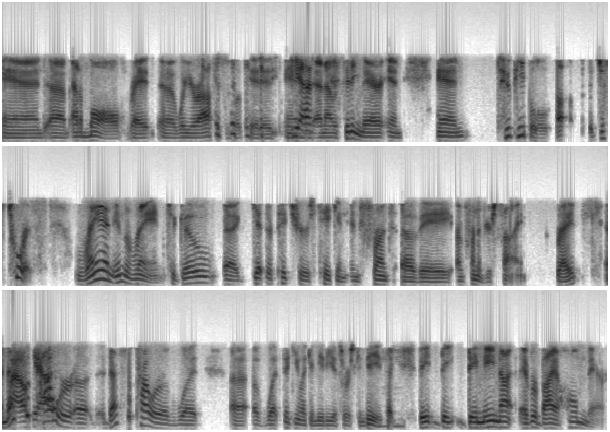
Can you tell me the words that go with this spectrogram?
and um, at a mall, right, uh, where your office is located, and yeah. and I was sitting there, and and two people, uh, just tourists, ran in the rain to go uh, get their pictures taken in front of a in front of your sign right? And that's wow, the yeah. power. Uh, that's the power of what uh, of what thinking like a media source can be. It's mm-hmm. like they they they may not ever buy a home there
